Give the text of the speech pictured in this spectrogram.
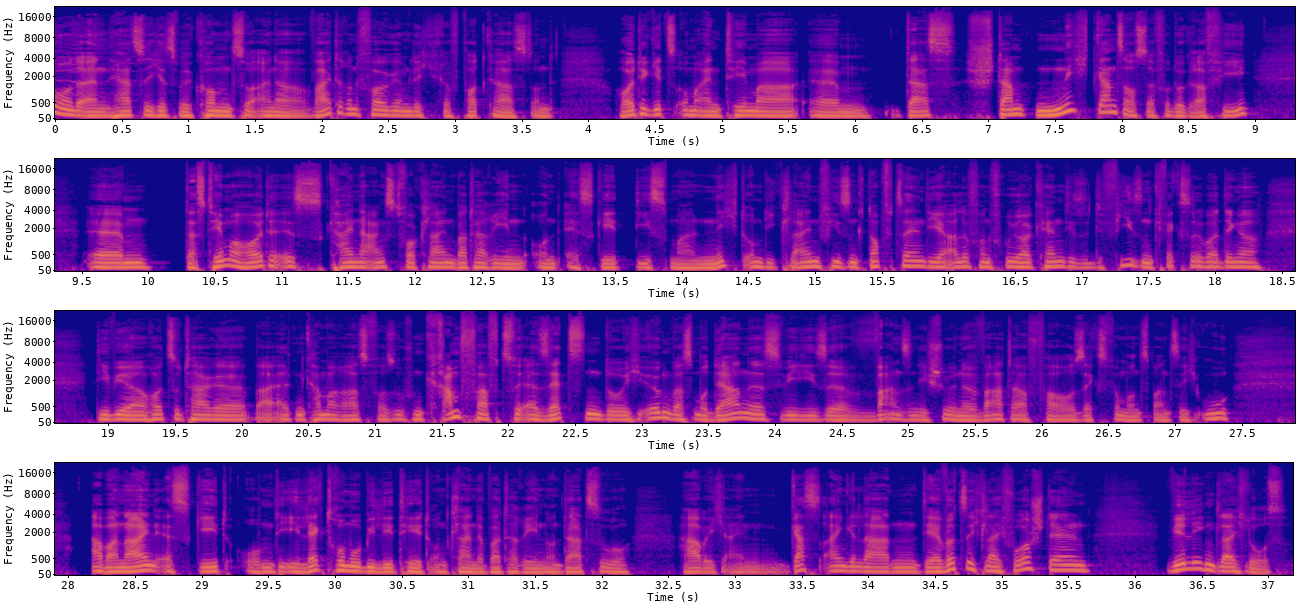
Hallo und ein herzliches Willkommen zu einer weiteren Folge im Lichtgriff Podcast. Und heute geht es um ein Thema, ähm, das stammt nicht ganz aus der Fotografie. Ähm, das Thema heute ist keine Angst vor kleinen Batterien und es geht diesmal nicht um die kleinen fiesen Knopfzellen, die ihr alle von früher kennt, diese fiesen Quecksilberdinger, die wir heutzutage bei alten Kameras versuchen krampfhaft zu ersetzen durch irgendwas Modernes wie diese wahnsinnig schöne Vata V625U. Aber nein, es geht um die Elektromobilität und kleine Batterien und dazu habe ich einen Gast eingeladen, der wird sich gleich vorstellen. Wir legen gleich los.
